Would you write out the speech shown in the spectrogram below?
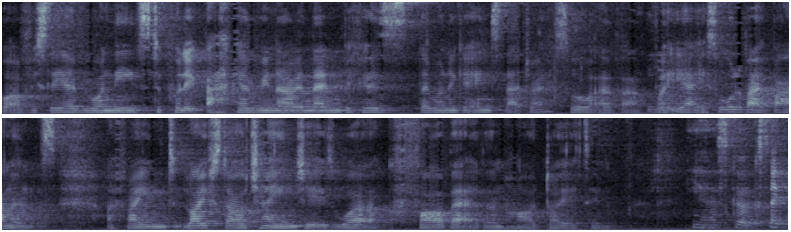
but obviously, everyone needs to pull it back every now and then because they want to get into that dress or whatever. But Yeah. yeah, it's all about balance. I find lifestyle changes work far better than hard dieting. Yeah, it's good. Because like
